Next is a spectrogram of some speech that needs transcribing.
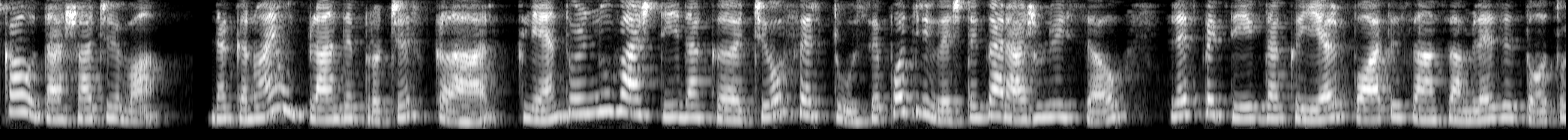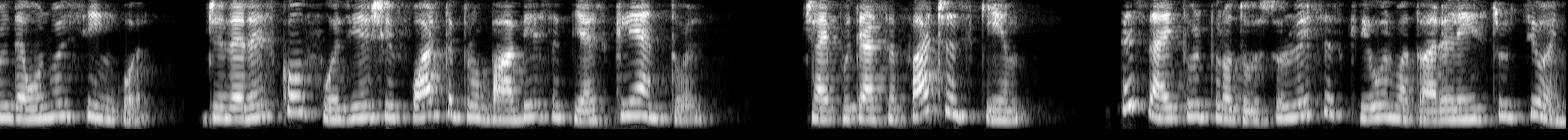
caută așa ceva. Dacă nu ai un plan de proces clar, clientul nu va ști dacă ce oferi tu se potrivește garajului său, respectiv dacă el poate să ansambleze totul de unul singur. Generezi confuzie și e foarte probabil să pierzi clientul. Ce ai putea să faci în schimb? Pe site-ul produsului să scrii următoarele instrucțiuni.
